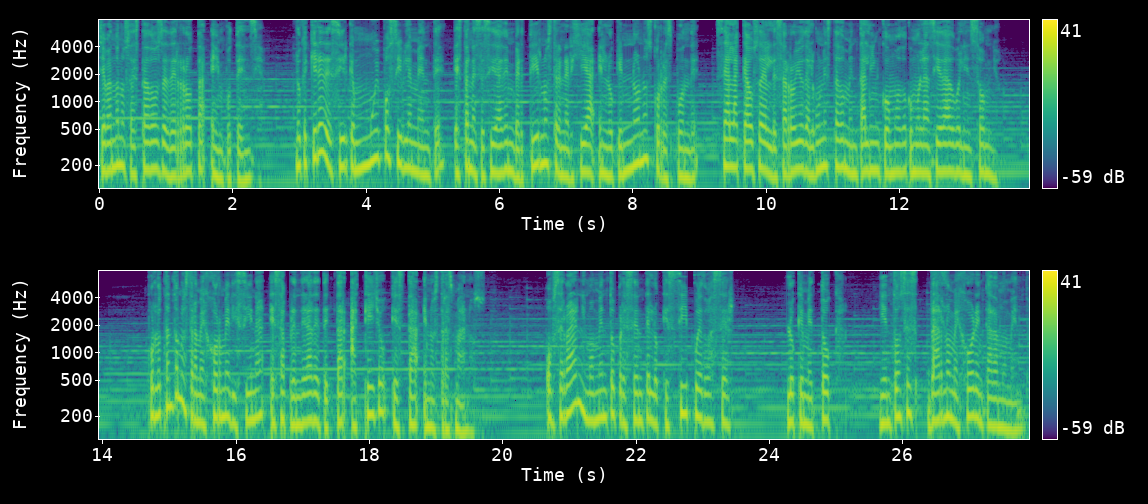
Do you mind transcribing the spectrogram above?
llevándonos a estados de derrota e impotencia. Lo que quiere decir que muy posiblemente esta necesidad de invertir nuestra energía en lo que no nos corresponde sea la causa del desarrollo de algún estado mental incómodo como la ansiedad o el insomnio. Por lo tanto, nuestra mejor medicina es aprender a detectar aquello que está en nuestras manos. Observar en el momento presente lo que sí puedo hacer, lo que me toca, y entonces dar lo mejor en cada momento.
